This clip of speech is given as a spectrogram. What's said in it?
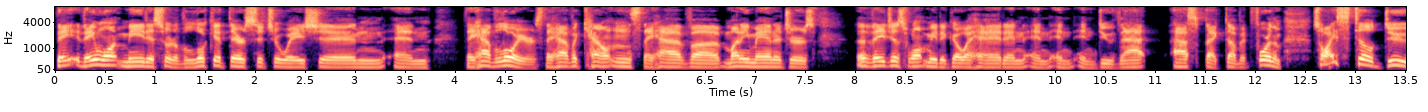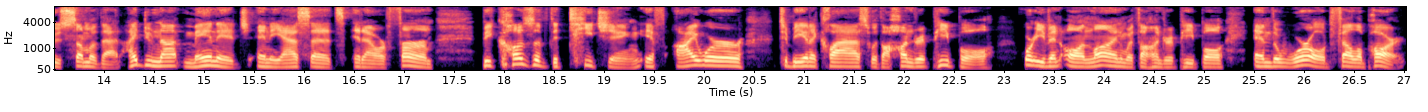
They they want me to sort of look at their situation, and they have lawyers, they have accountants, they have uh, money managers. They just want me to go ahead and and and and do that aspect of it for them. So I still do some of that. I do not manage any assets at our firm because of the teaching. If I were to be in a class with 100 people or even online with 100 people and the world fell apart,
